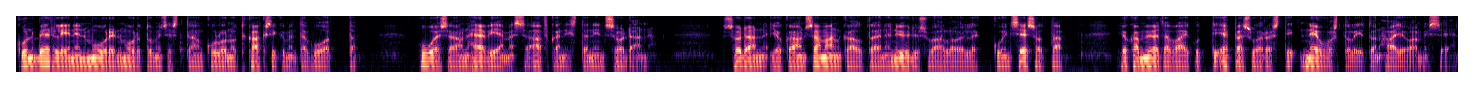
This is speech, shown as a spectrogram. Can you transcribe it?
Kun Berliinin muurin murtumisesta on kulunut 20 vuotta, USA on häviämässä Afganistanin sodan. Sodan, joka on samankaltainen Yhdysvalloille kuin se sota, joka myötä vaikutti epäsuorasti Neuvostoliiton hajoamiseen.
